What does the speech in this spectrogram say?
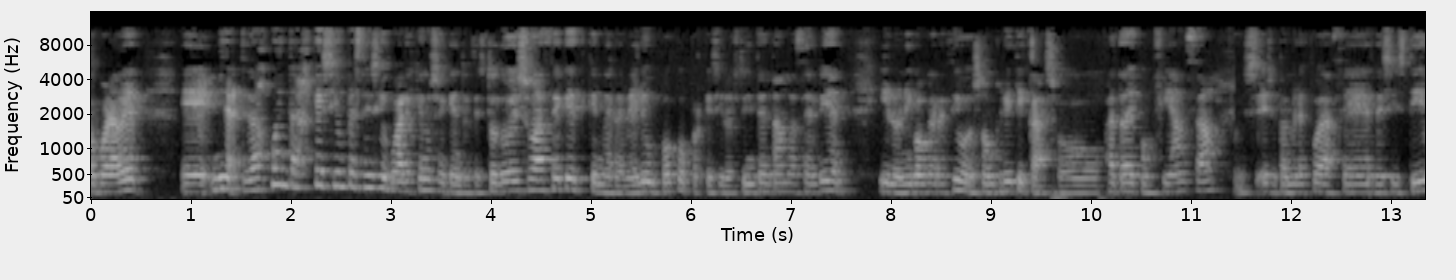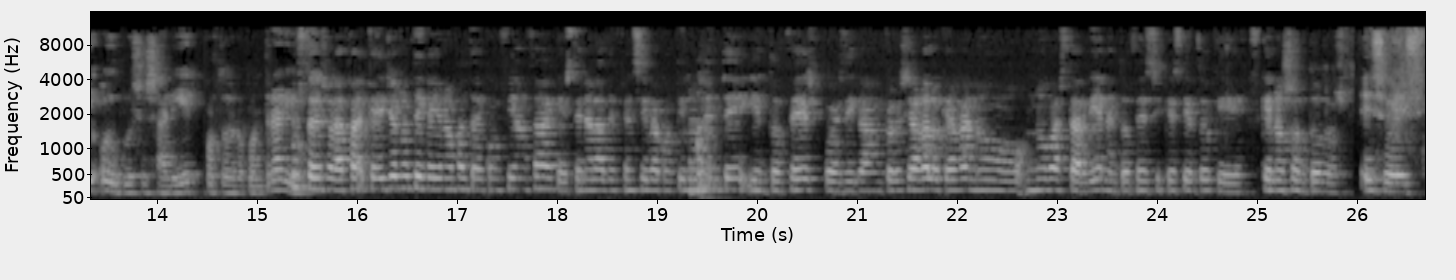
o por haber eh, mira, te das cuenta es que siempre estáis iguales, que no sé qué. Entonces todo eso hace que, que, me revele un poco, porque si lo estoy intentando hacer bien y lo único que recibo son críticas o falta de confianza, pues eso también les puede hacer desistir o incluso salir por todo lo contrario. Justo eso, que ellos no tengan una falta de confianza, que estén a la defensiva continuamente y entonces pues digan, pero si haga lo que haga no, no va a estar bien. Entonces sí que es cierto que, que no son todos. Eso es.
